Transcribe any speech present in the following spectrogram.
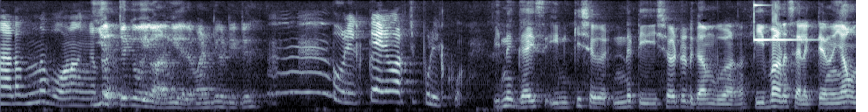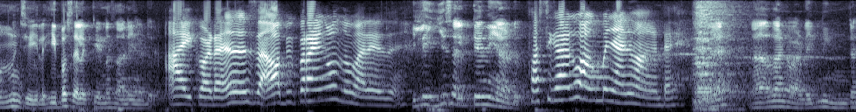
നടന്നു പോണം ഈ ഒറ്റയ്ക്ക് ഒറ്റയ്ക്ക് പോയി വാങ്ങി തരാം വണ്ടി കിട്ടിയിട്ട്? പുളിക്കും. അതിന് കുറച്ച് പുളിക്കും. പിന്നെ ഗൈസ് എനിക്ക് ഇന്ന് ടീഷർട്ട് എടുക്കാൻ പോവാണ്. ഹിബാണ് സെലക്ട് ചെയ്യുന്നത്. ഞാൻ ഒന്നും ചെയ്യില്ല. ഹിബ സെലക്ട് ചെയ്യുന്ന സാധനമായിട്ട് ആയിക്കോട്ടെ. അഭിപ്രായങ്ങളൊന്നും പറയരുത്. ഇല്ല ഈ സെലക്ട് ചെയ്യുന്ന ഞാൻ ഫസിക്കാക്ക് വാങ്ങുമ്പോ ഞാൻ വാങ്ങട്ടെ? വേണ്ട വേണ്ട ഇനി ഇന്റെ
